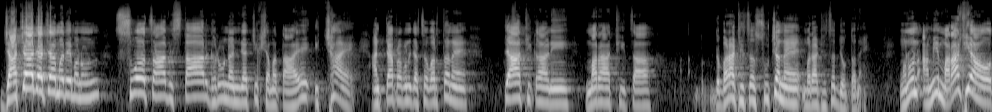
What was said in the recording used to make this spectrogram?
ज्याच्या ज्याच्यामध्ये म्हणून स्वचा विस्तार घडून आणण्याची क्षमता आहे इच्छा आहे आणि त्याप्रमाणे ज्याचं वर्तन आहे त्या ठिकाणी मराठीचा मराठीचं सूचन आहे मराठीचं द्योतन आहे. म्हणून आम्ही मराठी आहोत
